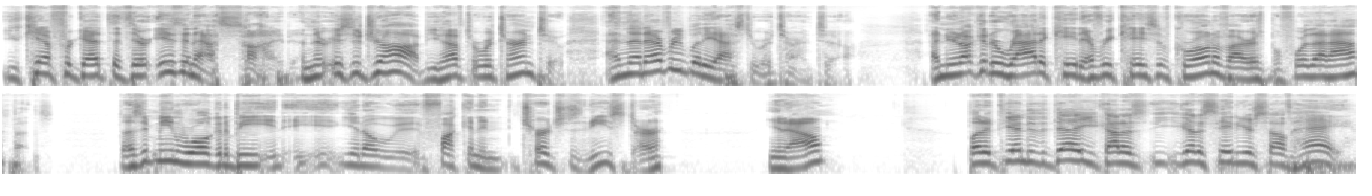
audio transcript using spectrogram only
you can't forget that there is an outside and there is a job you have to return to and that everybody has to return to. And you're not going to eradicate every case of coronavirus before that happens. Doesn't mean we're all going to be, you know, fucking in churches and Easter, you know? But at the end of the day, you gotta you gotta say to yourself, hey,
